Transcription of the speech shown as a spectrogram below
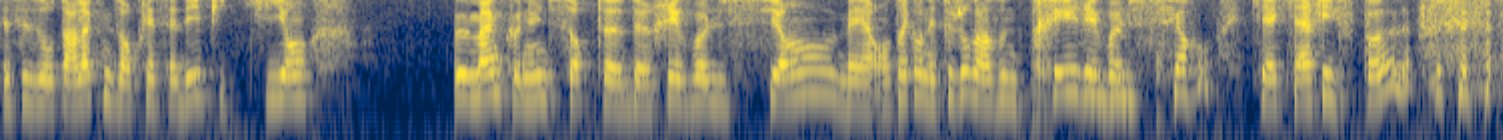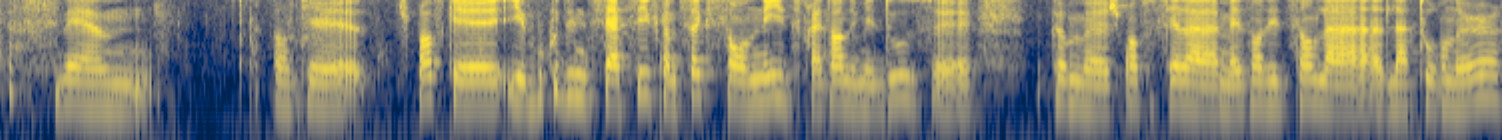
de ces auteurs-là qui nous ont précédés puis qui ont eux-mêmes connu une sorte de révolution, mais on dirait qu'on est toujours dans une pré-révolution qui, qui arrive pas. Là. mais euh, donc, euh, je pense qu'il y a beaucoup d'initiatives comme ça qui sont nées du printemps 2012. Euh, comme je pense aussi à la maison d'édition de la, de la Tournure,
